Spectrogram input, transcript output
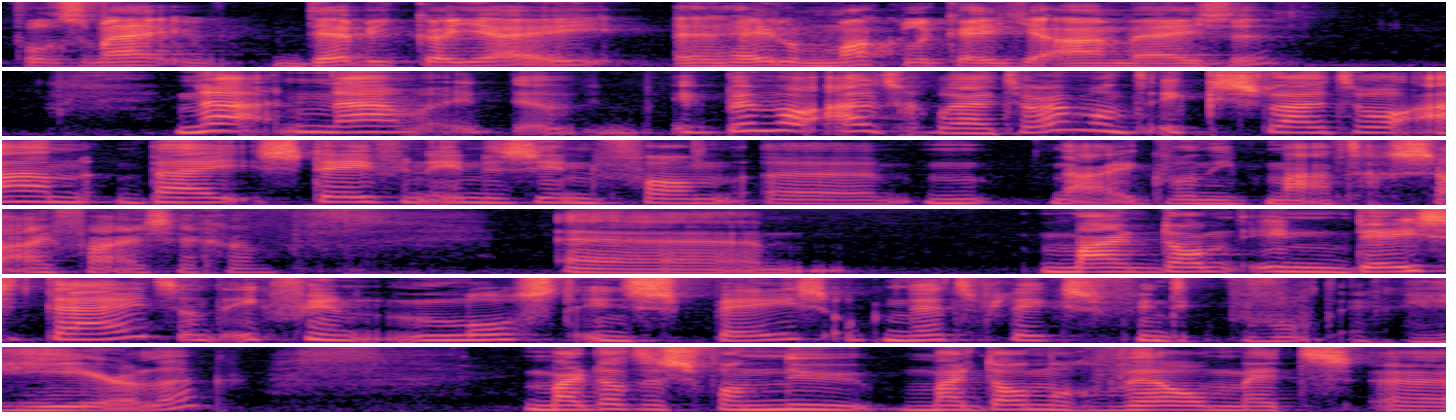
Volgens mij, Debbie, kan jij een hele makkelijk eentje aanwijzen? Nou, nou, ik- ik ben wel uitgebreid hoor, want ik sluit wel aan bij Steven in de zin van, eh, m- nou, ik wil niet matige sci-fi zeggen. Maar dan in deze tijd, want ik vind Lost in Space op Netflix vind ik bijvoorbeeld echt heerlijk. Maar dat is van nu, maar dan nog wel met eh,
